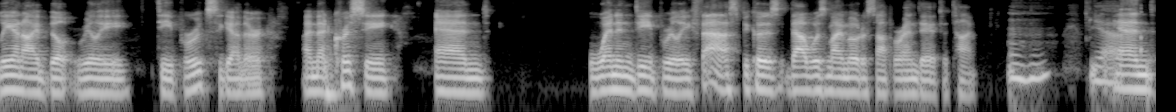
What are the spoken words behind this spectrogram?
Lea and i built really deep roots together i met chrissy and went in deep really fast because that was my modus operandi at the time Mm-hmm. Yeah. And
